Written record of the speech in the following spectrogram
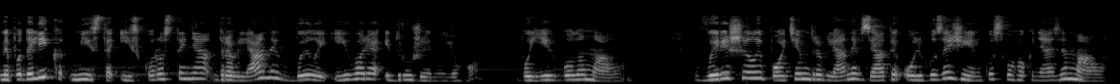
Неподалік міста Іскоростеня древляни вбили Ігоря і дружину його, бо їх було мало. Вирішили потім древляни взяти Ольгу за жінку свого князя Мала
